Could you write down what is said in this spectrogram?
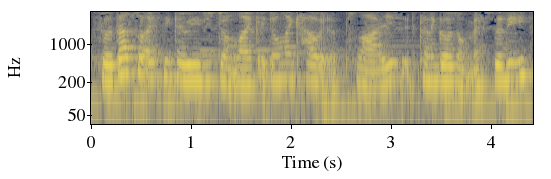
So that's what I think I really just don't like. I don't like how it applies. It kind of goes on messily.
